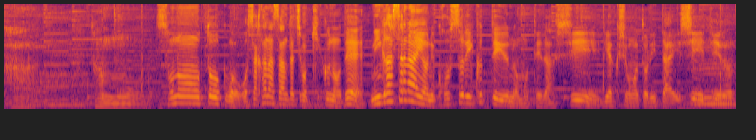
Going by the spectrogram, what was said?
はいだからもうそのトークもお魚さんたちも聞くので逃がさないようにこっそり行くっていうのも手だしリアクションも取りたいしっていう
